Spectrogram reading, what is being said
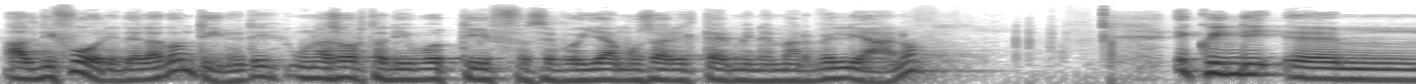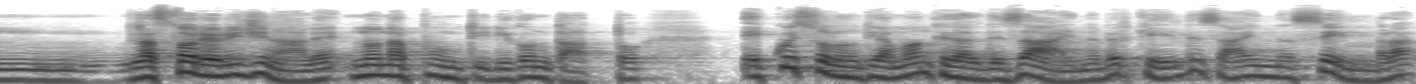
al di fuori della continuity, una sorta di what if se vogliamo usare il termine marvelliano, e quindi ehm, la storia originale non ha punti di contatto e questo lo notiamo anche dal design, perché il design sembra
